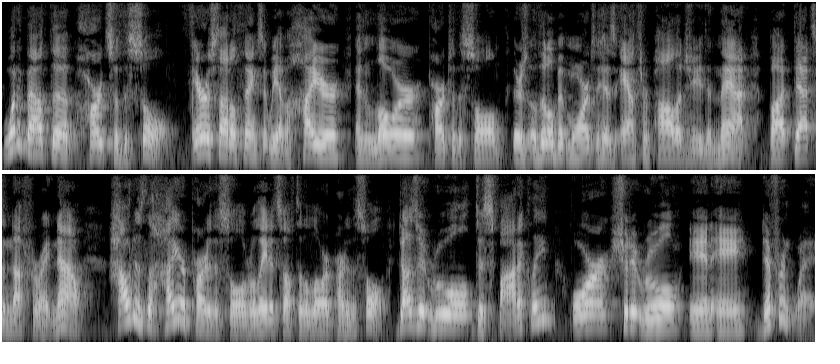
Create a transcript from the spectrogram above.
What about the parts of the soul? Aristotle thinks that we have a higher and lower part of the soul. There's a little bit more to his anthropology than that, but that's enough for right now. How does the higher part of the soul relate itself to the lower part of the soul? Does it rule despotically or should it rule in a different way?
